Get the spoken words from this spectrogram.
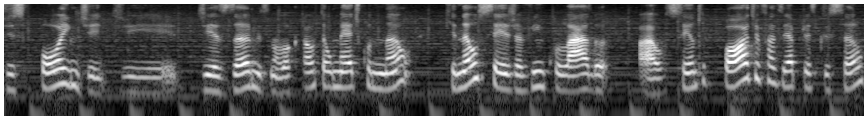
dispõe de, de, de, exames no local, então o médico não que não seja vinculado ao centro pode fazer a prescrição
